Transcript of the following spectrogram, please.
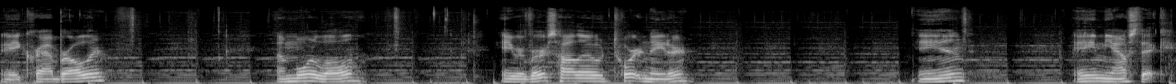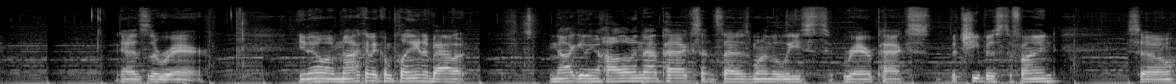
a Crabrawler, a Morelull, a Reverse Holo Turtonator, and a Meowstic as the rare. You know, I'm not going to complain about not getting a holo in that pack since that is one of the least rare packs, the cheapest to find. So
